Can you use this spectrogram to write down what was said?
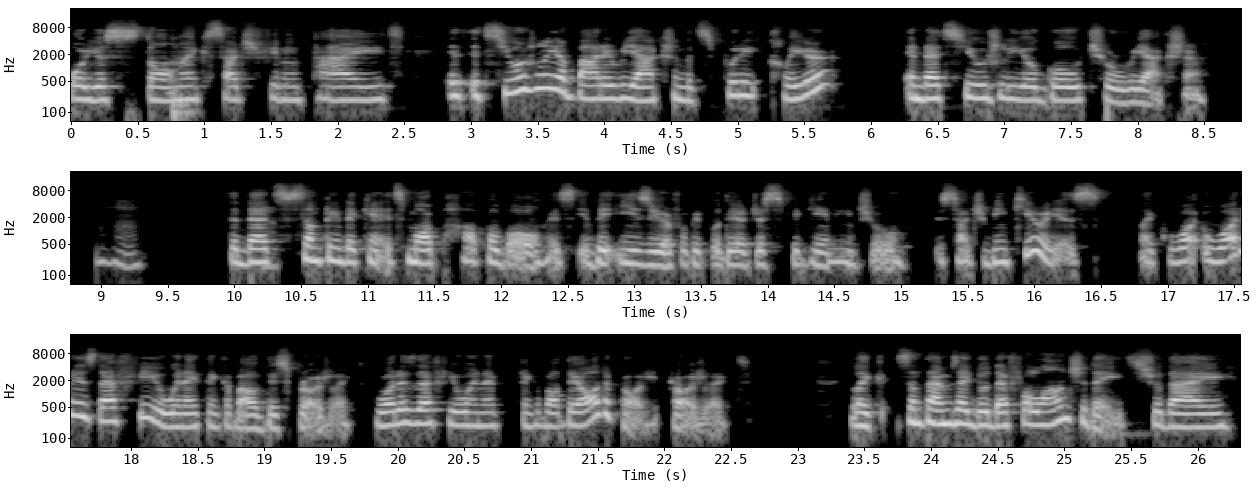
or your stomach starts feeling tight. It, it's usually a body reaction that's pretty clear, and that's usually your go-to reaction. Mm-hmm. That that's something that can it's more palpable. It's a bit easier for people that are just beginning to start to being curious. Like what what is that feel when I think about this project? What is that feel when I think about the other project project? Like sometimes I do that for launch dates. Should I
